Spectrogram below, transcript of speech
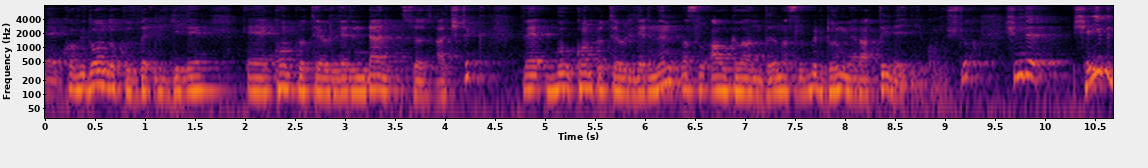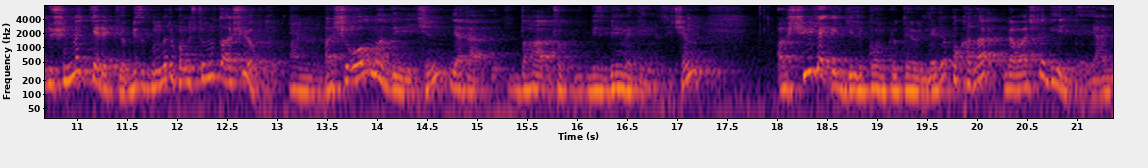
E, Covid-19'da ilgili e, komplo teorilerinden söz açtık ve bu komplo teorilerinin nasıl algılandığı, nasıl bir durum yarattığı ile ilgili konuştuk. Şimdi şeyi bir düşünmek gerekiyor. Biz bunları konuştuğumuzda aşı yoktu. Aynen. Aşı olmadığı için ya da daha çok biz bilmediğimiz için aşıyla ilgili komplo teorileri o kadar revaçta değildi. Yani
